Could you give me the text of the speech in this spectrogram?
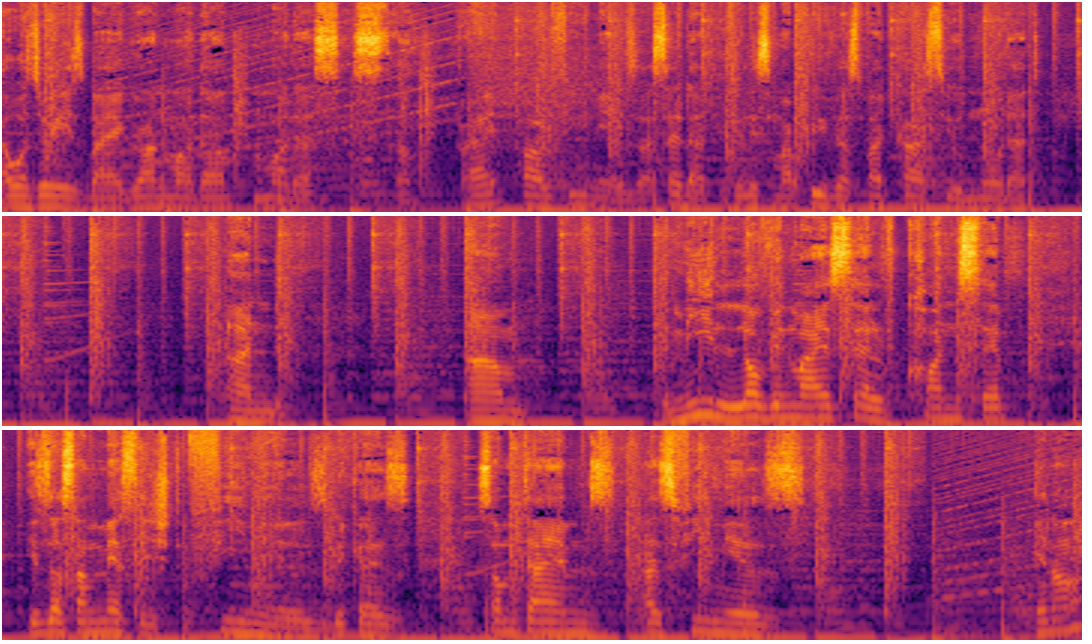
I was raised by a grandmother, mother, sister, right? All females. I said that. If you listen to my previous podcast, you would know that. And um the me loving myself concept is just a message to females because sometimes as females, you know,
